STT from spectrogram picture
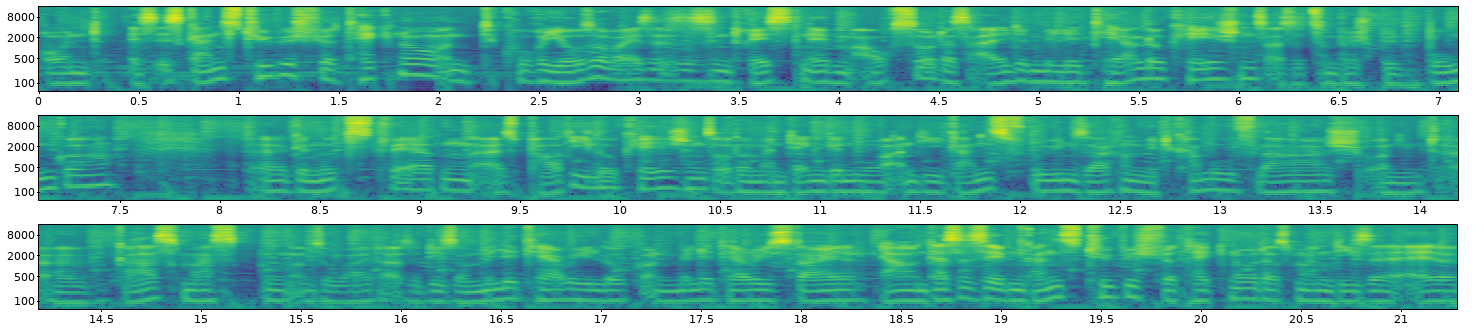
Und es ist ganz typisch für Techno und kurioserweise ist es in Dresden eben auch so, dass alte Militärlocations, also zum Beispiel Bunker, äh, genutzt werden als Party-Locations oder man denke nur an die ganz frühen Sachen mit Camouflage und äh, Gasmasken und so weiter, also dieser Military-Look und Military-Style. Ja, und das ist eben ganz typisch für Techno, dass man diese äh,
